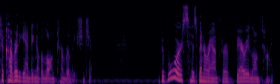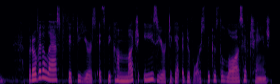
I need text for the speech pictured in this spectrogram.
to cover the ending of a long term relationship. Divorce has been around for a very long time, but over the last 50 years, it's become much easier to get a divorce because the laws have changed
